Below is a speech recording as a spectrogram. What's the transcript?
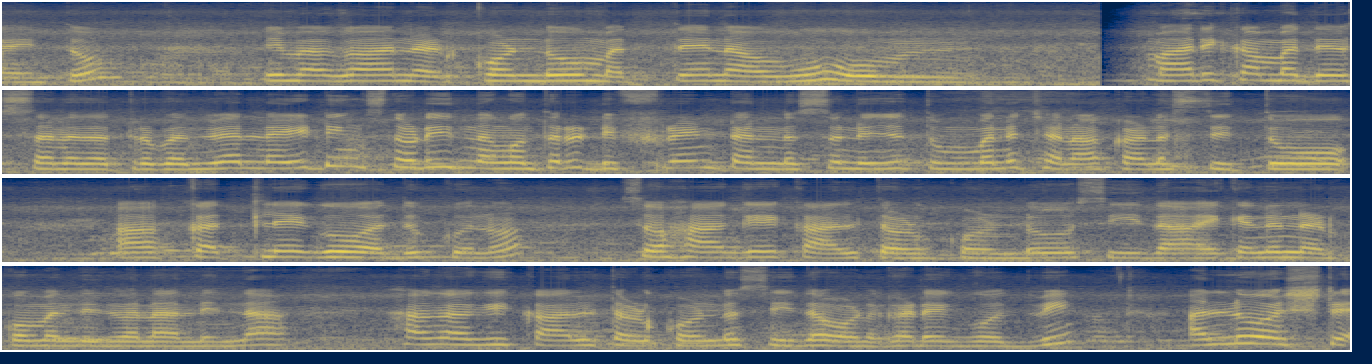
ಆಯಿತು. ಇವಾಗ ನಡ್ಕೊಂಡು ಮತ್ತೆ ನಾವು ಮಾರಿಕಾಂಬ ದೇವಸ್ಥಾನದ ಹತ್ರ ಬಂದ್ವಿ. ಅಲ್ಲಿ ಲೈಟಿಂಗ್ಸ್ ನೋಡಿ ನಂಗೆ ಒಂಥರ ಡಿಫ್ರೆಂಟ್ ಅನ್ನಿಸ್ತು. ನಿಜ ತುಂಬಾ ಚೆನ್ನಾಗಿ ಕಾಣಿಸ್ತಿತ್ತು ಆ ಕತ್ಲೆಗೂ ಅದಕ್ಕೂ ಸೊ ಹಾಗೆ ಕಾಲು ತೊಳ್ಕೊಂಡು ಸೀದಾ, ಯಾಕೆಂದರೆ ನಡ್ಕೊಂಬಂದಿದ್ವಲ್ಲ ಅಲ್ಲಿಂದ, ಹಾಗಾಗಿ ಕಾಲು ತೊಳ್ಕೊಂಡು ಸೀದಾ ಒಳಗಡೆಗೆ ಹೋದ್ವಿ. ಅಲ್ಲೂ ಅಷ್ಟೇ,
